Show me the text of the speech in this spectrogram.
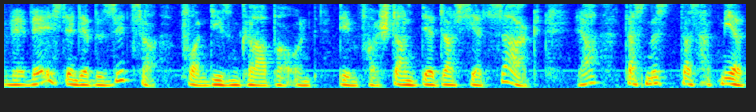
Wer, wer ist denn der Besitzer von diesem Körper und dem Verstand, der das jetzt sagt? Ja, das, müsst, das hat mir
